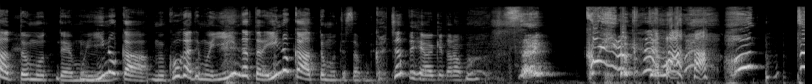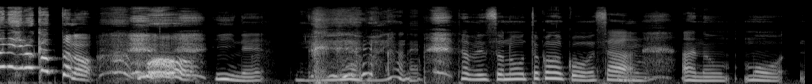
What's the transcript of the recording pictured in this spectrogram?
かって思ってもういいのか、向こうがでもいいんだったらいいのかって思ってさもうガチャって部屋開けたらもうすっごい広くてもう本当に広かったの。もいいね。うねえやばいよね。多分その男の子もさ、うん。あのもう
